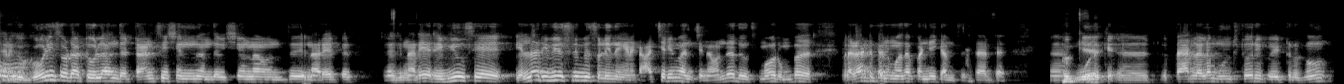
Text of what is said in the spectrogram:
எனக்கு கோலி சோடா டூல அந்த டிரான்சிஷன் அந்த விஷயம்லாம் வந்து நிறைய பேர் எனக்கு நிறைய ரிவ்யூஸே எல்லா ரிவ்யூஸ்லயுமே சொல்லியிருந்தேன். எனக்கு ஆச்சரியமா இருந்துச்சு. நான் வந்து அது சும்மா ரொம்ப விளையாட்டுத்தனமா தான் பண்ணி காமிச்சேன் சார்ட்ட Okay. மூணு ஸ்டோரி போயிட்டு இருக்கும்.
